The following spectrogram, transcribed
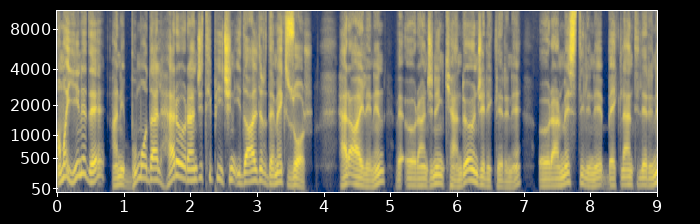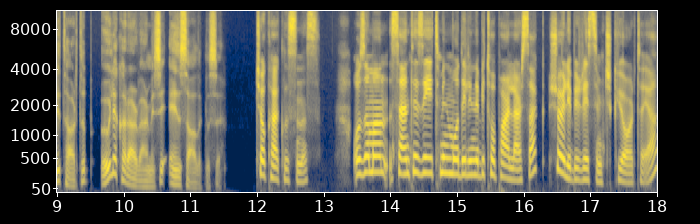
Ama yine de hani bu model her öğrenci tipi için idealdir demek zor. Her ailenin ve öğrencinin kendi önceliklerini, öğrenme stilini, beklentilerini tartıp öyle karar vermesi en sağlıklısı. Çok haklısınız. O zaman sentez eğitimin modelini bir toparlarsak şöyle bir resim çıkıyor ortaya.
